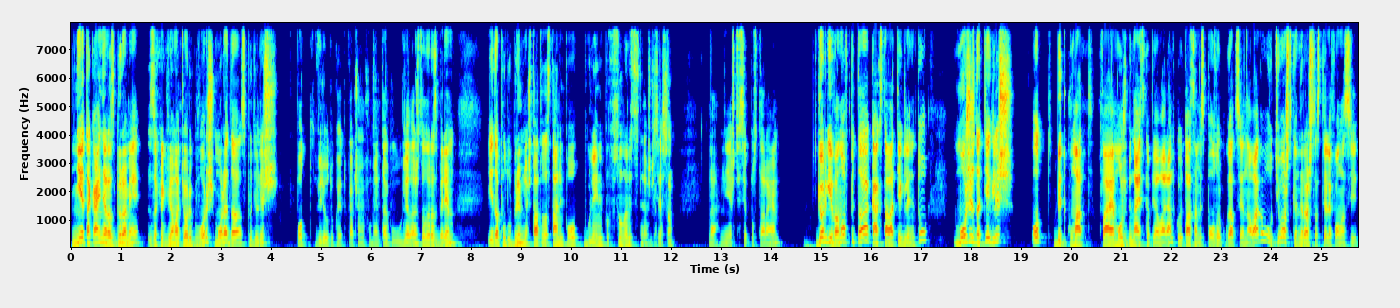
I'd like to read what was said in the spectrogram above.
ние така и не разбираме за какви аматьори говориш. Моля да споделиш под видеото, което качваме в момента, ако го гледаш, за да разберем и да подобрим нещата, да станем по-големи професионалисти следващия път. Да, ние ще се постараем. Георги Иванов пита как става теглянето. Можеш да теглиш от биткомат. Това е може би най-скъпия вариант, който аз съм използвал, когато се е налагало. Отиваш, сканираш с телефона си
